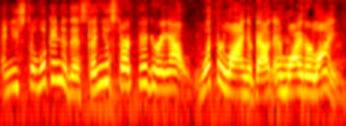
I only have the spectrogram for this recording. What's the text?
and you still look into this, then you'll start figuring out what they're lying about and why they're lying.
